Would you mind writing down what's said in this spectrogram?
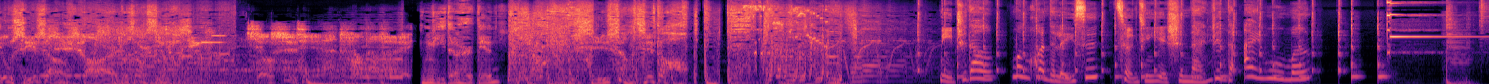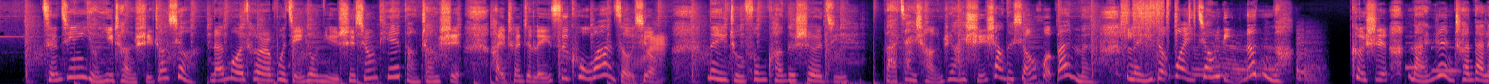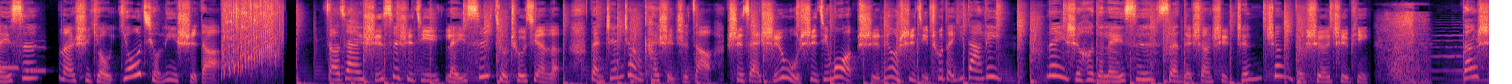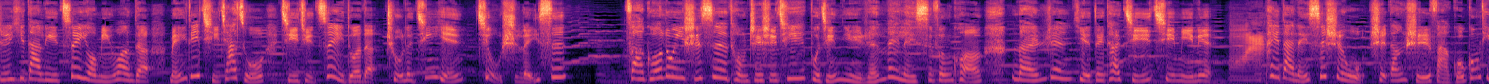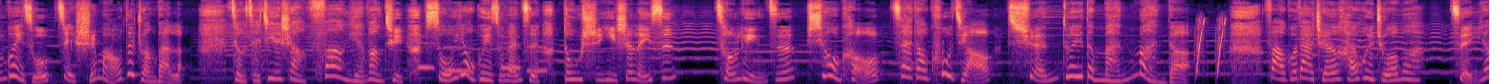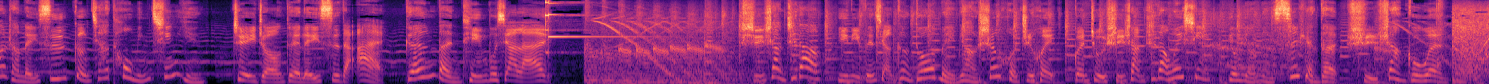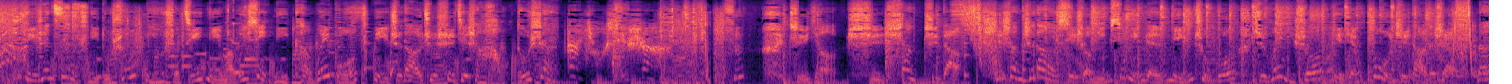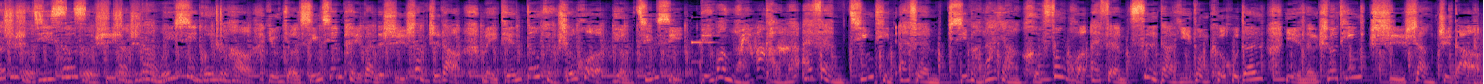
用时尚把耳朵叫醒，将世界放大在你的耳边。时尚之道，你知道梦幻的蕾丝曾经也是男人的爱物吗？曾经有一场时装秀，男模特儿不仅用女士胸贴当装饰，还穿着蕾丝裤袜走秀，那种疯狂的设计，把在场热爱时尚的小伙伴们雷得外焦里嫩呐。可是男人穿戴蕾丝那是有悠久历史的，早在十四世纪，蕾丝就出现了，但真正开始制造是在十五世纪末、十六世纪初的意大利，那时候的蕾丝算得上是真正的奢侈品。当时，意大利最有名望的梅迪奇家族积聚最多的，除了金银就是蕾丝。法国路易十四统治时期，不仅女人为蕾丝疯狂，男人也对她极其迷恋。佩戴蕾丝饰物是当时法国宫廷贵族最时髦的装扮了。走在街上，放眼望去，所有贵族男子都是一身蕾丝，从领子、袖口再到裤脚，全堆得满满的。法国大臣还会琢磨。怎样让蕾丝更加透明轻盈？这种对蕾丝的爱根本停不下来。时尚之道与你分享更多美妙生活智慧，关注时尚之道微信，拥有你私人的时尚顾问。你认字，你读书，你有手机，你玩微信，你看微博，你知道这世界上好多事儿，但有些事儿。只有时尚知道，时尚知道携手明星名人名主播，只为你说别人不知道的事儿。拿出手机搜索“时尚知道”微信公众号，拥有新鲜陪伴的时尚知道，每天都有收获，有惊喜。别忘了，考拉 FM、蜻蜓 FM、喜马拉雅和凤凰 FM 四大移动客户端也能收听时尚知道。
